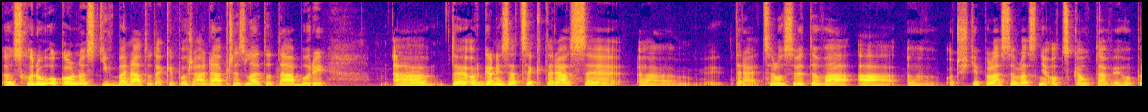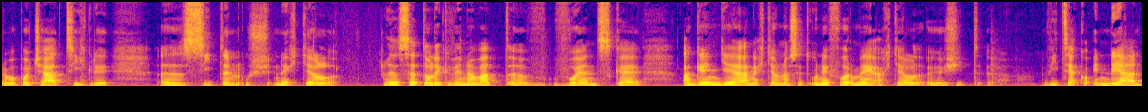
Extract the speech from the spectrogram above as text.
eh, s chodou okolností v Banátu taky pořádá přes léto tábory. A to je organizace, která se, eh, která je celosvětová a eh, odštěpila se vlastně od skauta v jeho prvopočátcích, kdy si ten už nechtěl se tolik věnovat vojenské agendě a nechtěl nosit uniformy a chtěl žít víc jako indián,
